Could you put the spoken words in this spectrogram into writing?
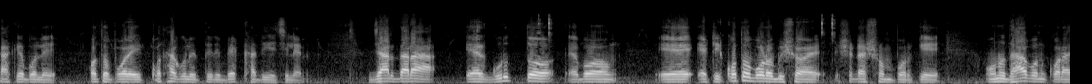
কাকে বলে, অতপর এই কথাগুলি তিনি ব্যাখ্যা দিয়েছিলেন, যার দ্বারা এর গুরুত্ব এবং এটি কত বড় বিষয় সেটা সম্পর্কে অনুধাবন করা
